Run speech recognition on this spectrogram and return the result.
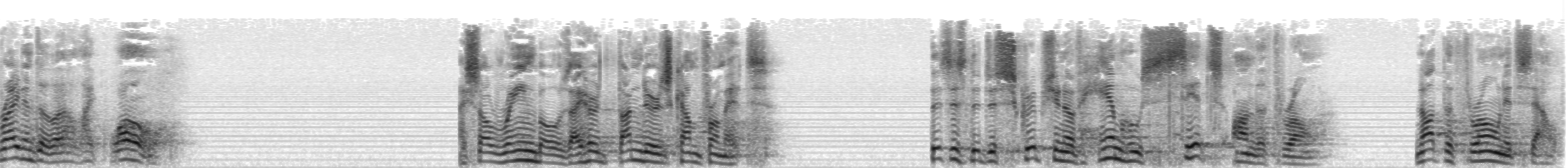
right into the, like, whoa. I saw rainbows. I heard thunders come from it. This is the description of him who sits on the throne not the throne itself.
